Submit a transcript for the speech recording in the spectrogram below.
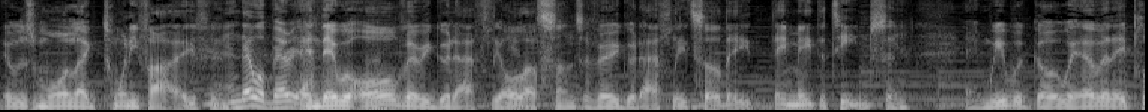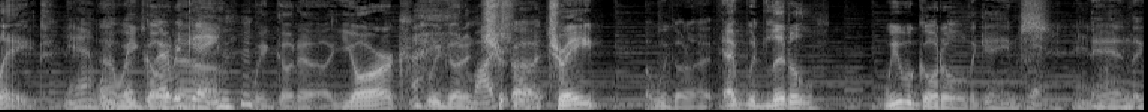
it was more like 25. And, And they were very. and they were all very good athletes. All our sons are very good athletes, so they, they made the teams. And and we would go wherever they played. Yeah, we Uh, to go every to game. we go to York. We go to tr- uh, Trade. We go to Edward Little. We would go to all the games, Yeah, yeah. and the,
